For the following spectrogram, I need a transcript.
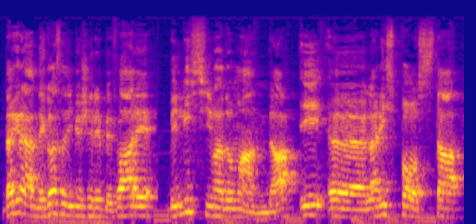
Da grande cosa ti piacerebbe fare? Bellissima domanda e eh, la risposta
